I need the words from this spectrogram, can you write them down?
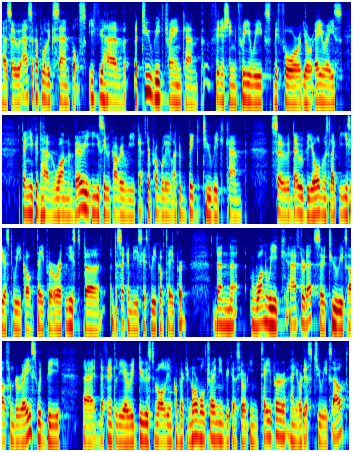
Uh, so, as a couple of examples, if you have a two week training camp finishing three weeks before your A race, then you could have one very easy recovery week after probably like a big two week camp. So that would be almost like the easiest week of taper, or at least the the second easiest week of taper. Then one week after that, so two weeks out from the race, would be Uh, definitely a reduced volume compared to normal training because you're in taper and you're just two weeks out.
